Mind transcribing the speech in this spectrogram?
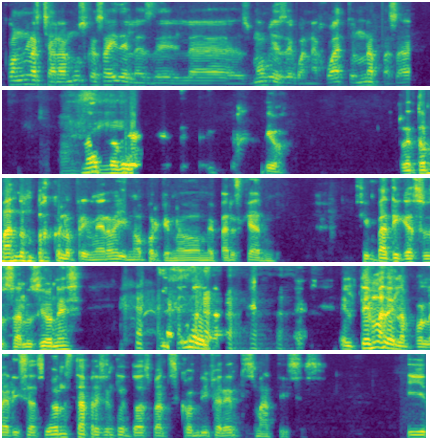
con unas charamuscas ahí de las de las momias de Guanajuato en una pasada. No, digo, retomando un poco lo primero y no porque no me parezcan simpáticas sus alusiones. El tema, de la, polarización está presente en todas partes con diferentes matices. Y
